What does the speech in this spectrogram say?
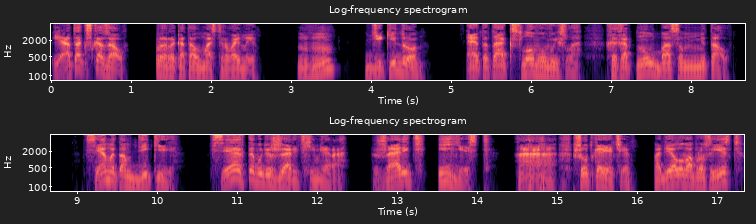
«Я так сказал», — пророкотал мастер войны. «Угу, дикий дрон». «Это так, к слову вышло», — хохотнул басом металл. «Все мы там дикие. Всех ты будешь жарить, Химера. Жарить и есть. Ха-ха-ха, шутка речи. По делу вопросы есть?»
